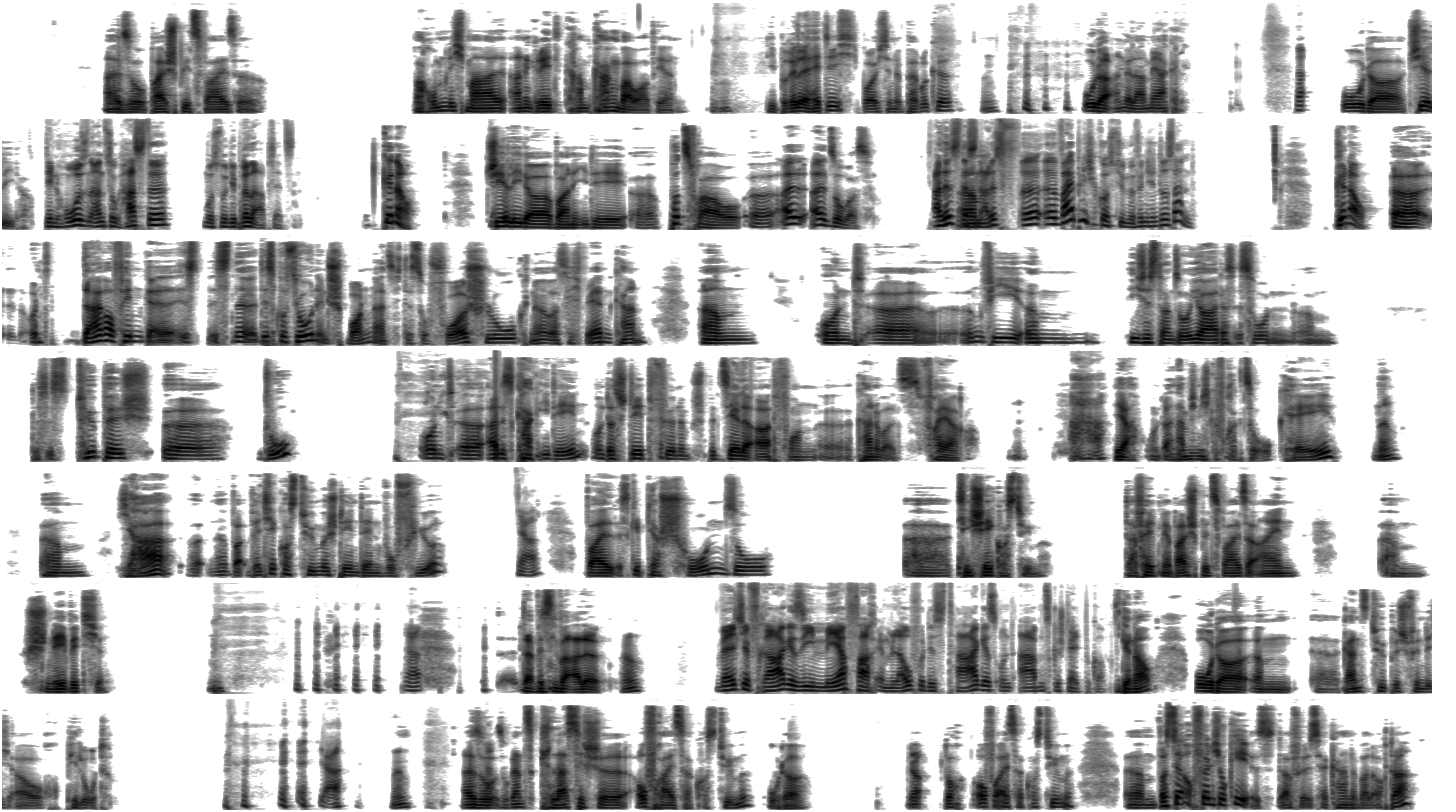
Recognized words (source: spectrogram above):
Also beispielsweise, warum nicht mal Annegret Kramp-Karrenbauer werden? Hm? Die Brille hätte ich, bräuchte eine Perücke. hm? Oder Angela Merkel. Oder Cheerleader. Den Hosenanzug hast du, musst nur die Brille absetzen. Genau. Cheerleader war eine Idee, äh, Putzfrau, äh, all, all sowas. Alles, das sind Ähm. alles äh, äh, weibliche Kostüme, finde ich interessant. Genau. Äh, und daraufhin äh, ist, ist eine Diskussion entsponnen, als ich das so vorschlug, ne, was ich werden kann. Ähm, und äh, irgendwie ähm, hieß es dann so, ja, das ist so ein, ähm, das ist typisch äh, du und äh, alles Kackideen und das steht für eine spezielle Art von äh, Karnevalsfeierer. Aha. Ja, und dann habe ich mich gefragt, so, okay, ne? Ähm, ja, ne, welche Kostüme stehen denn wofür? Ja. Weil es gibt ja schon so äh, Klischee-Kostüme. Da fällt mir beispielsweise ein ähm, Schneewittchen. Ja. Da wissen wir alle. Ne? Welche Frage sie mehrfach im Laufe des Tages und abends gestellt bekommt. Genau. Oder ähm, äh, ganz typisch finde ich auch Pilot. ja. Also Ja. so ganz klassische Aufreißerkostüme oder ja, doch Aufreißerkostüme, ähm, was ja auch völlig okay ist. Dafür ist ja Karneval auch da,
